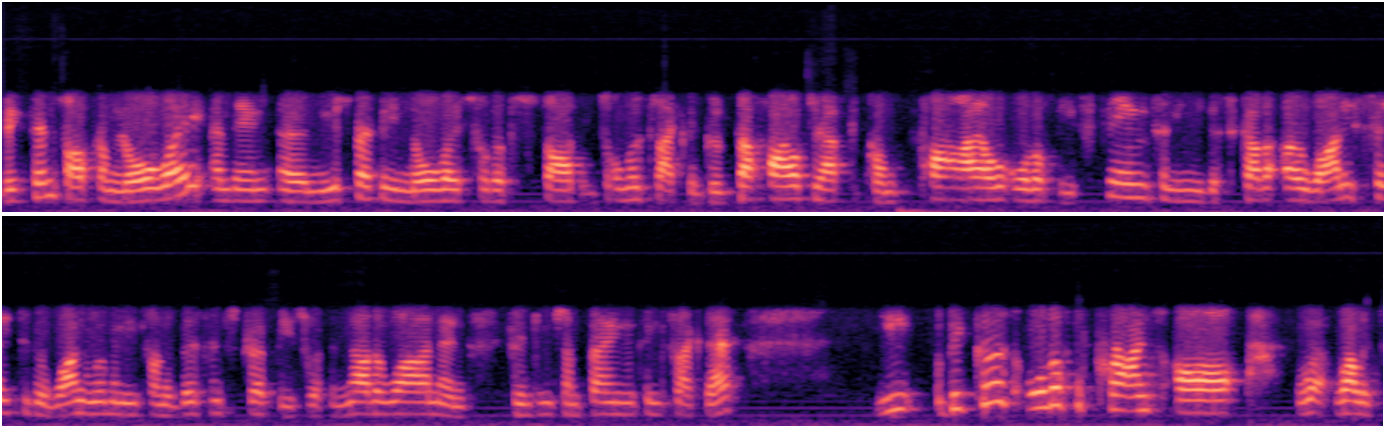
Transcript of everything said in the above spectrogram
victims are from Norway, and then a newspaper in Norway sort of start. It's almost like the Gupta files. You have to compile all of these things, and then you discover, oh, while said to the one woman he's on a business trip, he's with another one and drinking champagne and things like that. He, because all of the crimes are, well, well it's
